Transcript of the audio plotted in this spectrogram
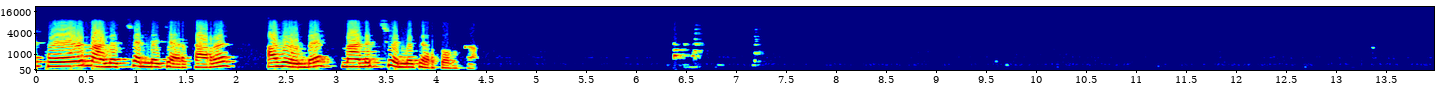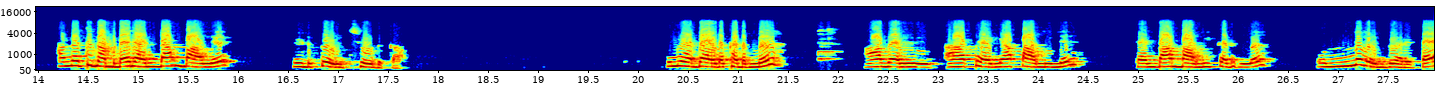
എപ്പോഴും നനച്ചെണ്ണ ചേർക്കാറ്. അതുകൊണ്ട് നനച്ചെണ്ണ ചേർത്ത് കൊടുക്കാം. എന്നിട്ട് നമ്മുടെ രണ്ടാം പാൽ എടുത്ത് ഒഴിച്ചു കൊടുക്കാം. ഇനി അത് അവിടെ കിടന്ന് ആ വെൽ ആ തേങ്ങാപ്പാലിൽ രണ്ടാം പാലിൽ കിടന്ന് ഒന്ന് വെന്ത് വരട്ടെ.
